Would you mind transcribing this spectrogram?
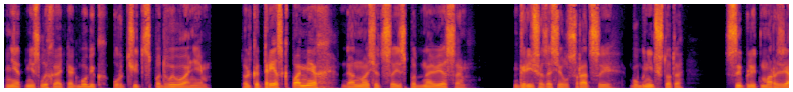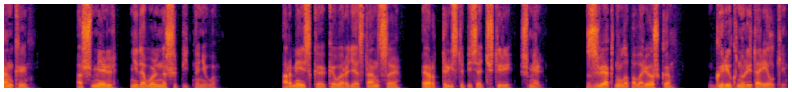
Нет, не слыхать, как Бобик урчит с подвыванием. Только треск помех доносится из-под навеса. Гриша засел с рации, бубнит что-то, сыплет морзянкой, а шмель недовольно шипит на него. Армейская КВ-радиостанция Р-354 «Шмель». Звякнула поварешка, грюкнули тарелки.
